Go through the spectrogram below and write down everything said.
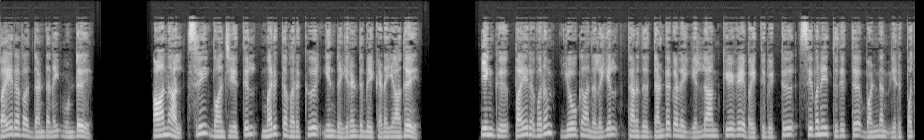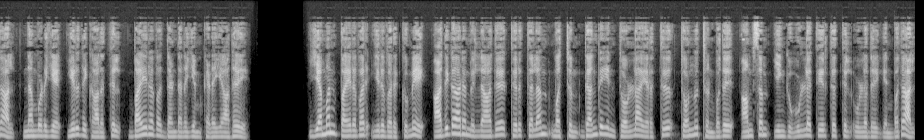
பைரவ தண்டனை உண்டு. ஆனால் ஸ்ரீ வாஞ்சியத்தில் மறித்தவருக்கு இந்த இரண்டுமே கிடையாது. இங்கு பைரவரும் யோகா நிலையில் தனது தண்டகளை எல்லாம் கீழே வைத்துவிட்டு சிவனை துதித்த வண்ணம் இருப்பதால் நம்முடைய இறுதி காலத்தில் பைரவ தண்டனையும் கிடையாது. யமன் பைரவர் இருவருக்குமே அதிகாரமில்லாத திருத்தலம் மற்றும் கங்கையின் தொள்ளாயிரத்து தொன்னூற்றொன்பது அம்சம் இங்கு உள்ள தீர்த்தத்தில் உள்ளது என்பதால்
